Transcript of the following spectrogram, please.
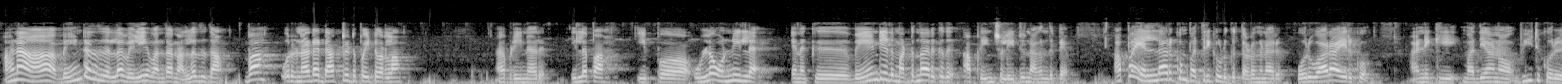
ஆனால் வேண்டதெல்லாம் வெளியே வந்தால் நல்லது தான் வா ஒரு நட டாக்டர்கிட்ட போயிட்டு வரலாம். அப்படின்னாரு. இல்லைப்பா இப்போ உள்ள ஒன்றும் இல்லை. எனக்கு வேண்டியது மட்டும்தான் இருக்குது அப்படின்னு சொல்லிட்டு நகர்ந்துட்டேன். அப்பா எல்லாருக்கும் பத்திரிக்கை கொடுக்க தொடங்கினார். ஒரு வாரம் ஆயிருக்கும். அன்னைக்கு மத்தியானம் வீட்டுக்கு ஒரு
